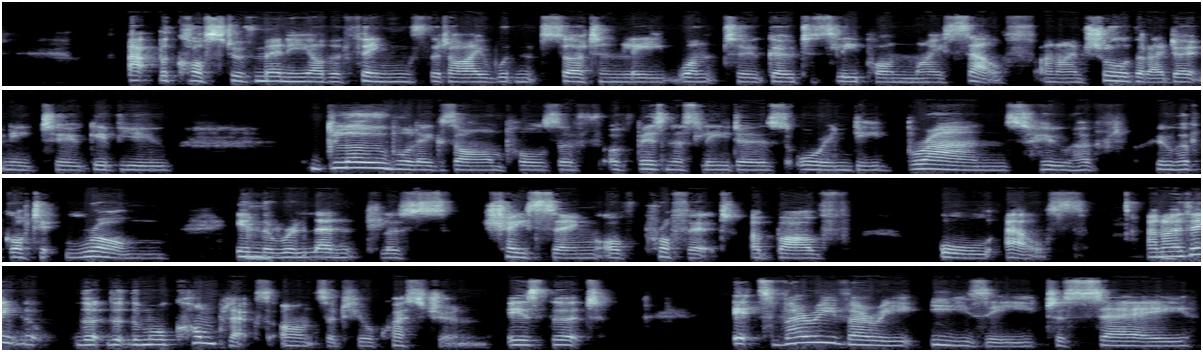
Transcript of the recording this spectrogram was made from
at the cost of many other things that I wouldn't certainly want to go to sleep on myself. And I'm sure that I don't need to give you global examples of, of business leaders or indeed brands who have who have got it wrong in the mm. relentless chasing of profit above all else. And I think that the, the, the more complex answer to your question is that it's very, very easy to say,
